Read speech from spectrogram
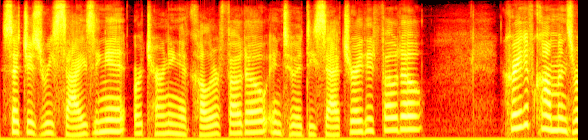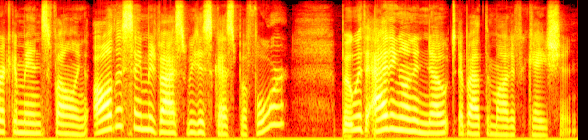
such as resizing it or turning a color photo into a desaturated photo, Creative Commons recommends following all the same advice we discussed before, but with adding on a note about the modification.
